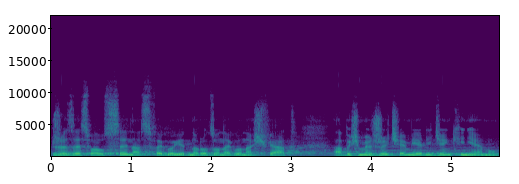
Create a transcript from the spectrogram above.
że zesłał Syna swego jednorodzonego na świat, abyśmy życie mieli dzięki Niemu.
